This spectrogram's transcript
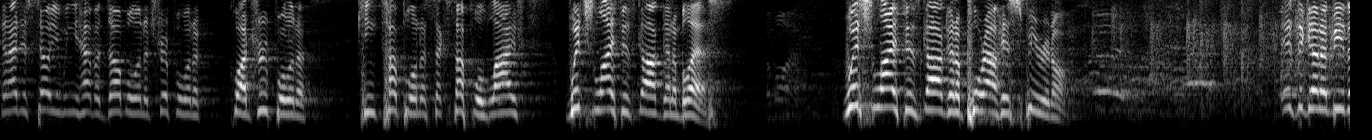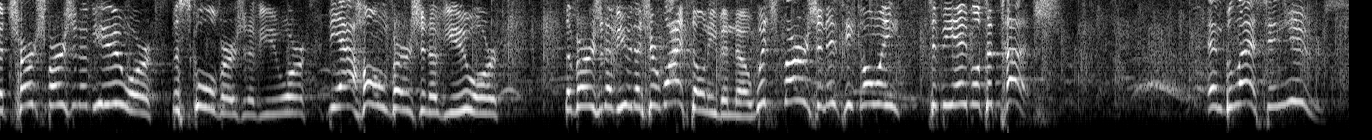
Can I just tell you, when you have a double and a triple and a quadruple and a quintuple and a sextuple life, which life is God going to bless? Which life is God going to pour out His Spirit on? Is it going to be the church version of you or the school version of you or the at-home version of you or the version of you that your wife don't even know? Which version is he going to be able to touch and bless and use?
